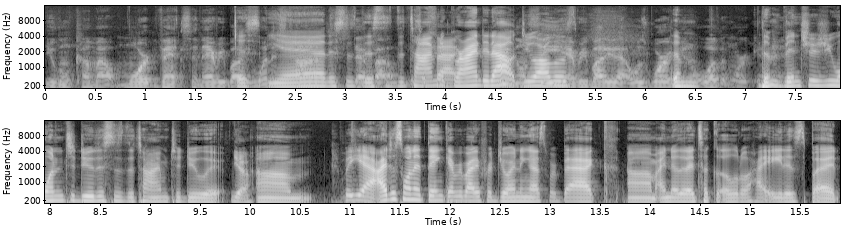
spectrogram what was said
you're gonna come out more advanced than everybody Just, when it's yeah, time this is step this out. is the time to grind it out. gonna Do all see those everybody that was working them- or wasn't working. them and- ventures you wanted to do. This is the time to do it. Yeah. Um, but yeah, I just want to thank everybody for joining us. We're back. Um, I know that I took a little hiatus, but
